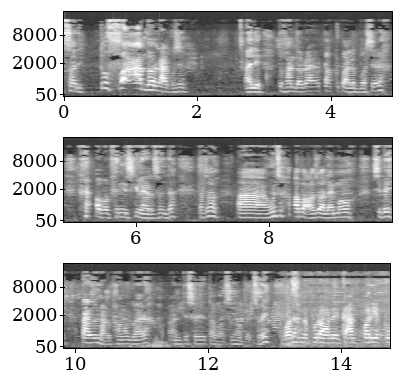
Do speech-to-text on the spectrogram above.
सरी तुफान दौडेर आएको चाहिँ अहिले तुफान दौडेर आएर टक्क टोइलेट बसेर अब फेरि निस्किरहेको छु नि त। त्यसो हुन्छ अब हजुरहरूलाई म सिधै ताजन भएको ठाउँमा गएर अनि त्यसरी तपाईँहरूसँग भेट्छु है। बसन्त पुऱ्याउने काम परिएको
